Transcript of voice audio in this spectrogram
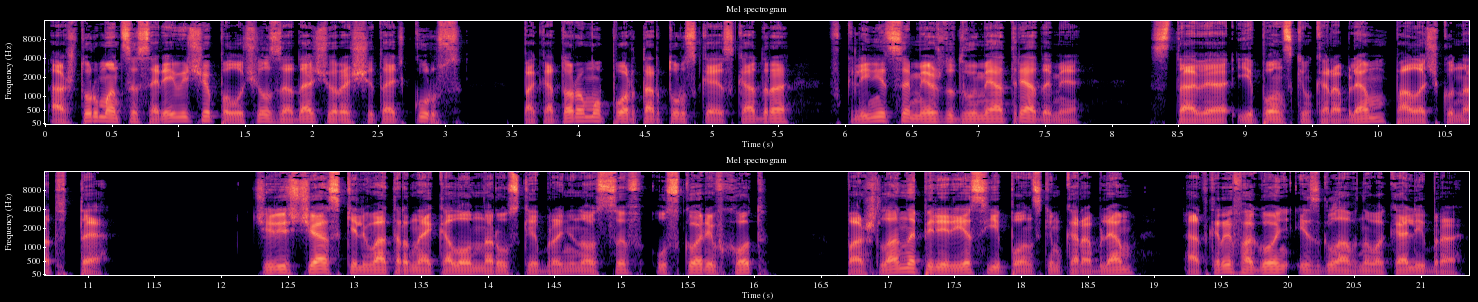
а штурман Цесаревича получил задачу рассчитать курс, по которому Порт-Артурская эскадра вклинится между двумя отрядами, ставя японским кораблям палочку над «Т». Через час кельваторная колонна русских броненосцев, ускорив ход, пошла на перерез японским кораблям, открыв огонь из главного калибра.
